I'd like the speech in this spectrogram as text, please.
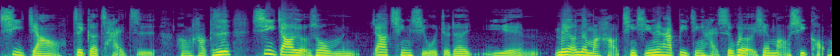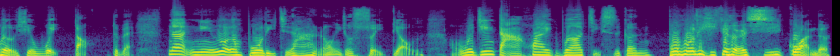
细胶，这个材质很好，可是细胶有时候我们要清洗，我觉得也没有那么好清洗，因为它毕竟还是会有一些毛细孔，会有一些味道。对不对？那你如果用玻璃，其实它很容易就碎掉了。我已经打坏一个不知道几十根 玻璃的吸管了。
